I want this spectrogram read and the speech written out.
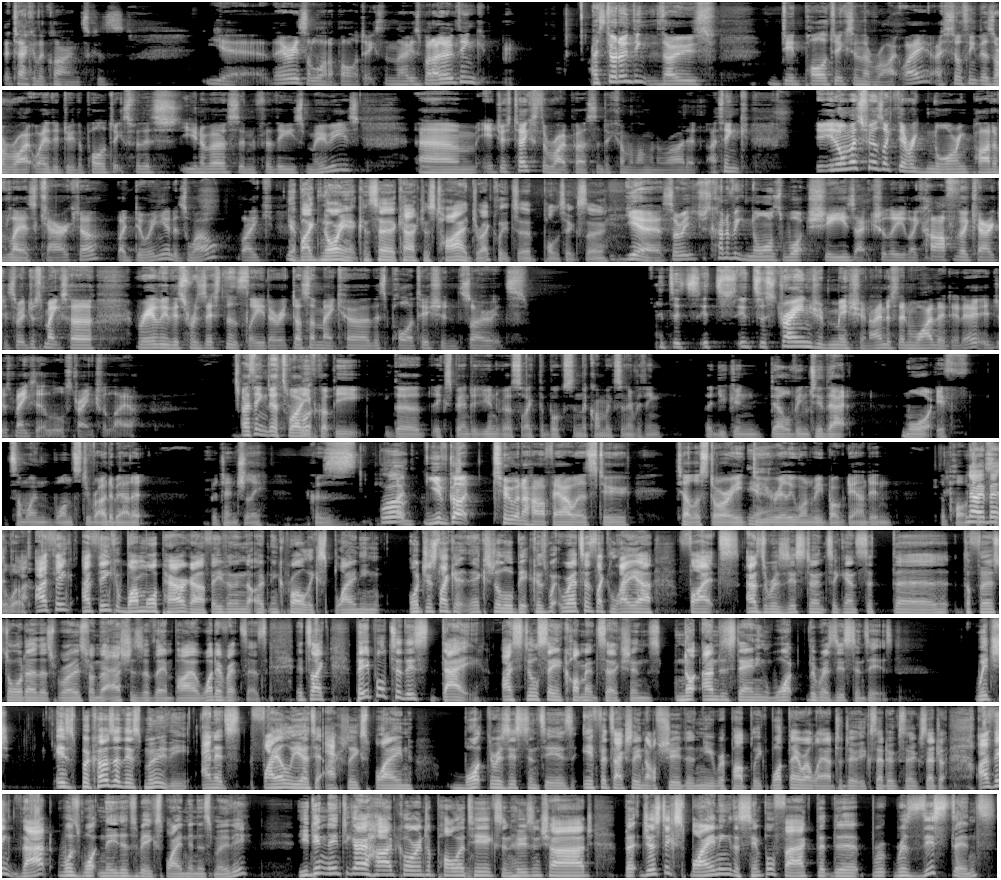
Attack of the Clones because yeah, there is a lot of politics in those, but I don't think I still don't think those did politics in the right way. I still think there's a right way to do the politics for this universe and for these movies. Um, it just takes the right person to come along and write it. I think it almost feels like they're ignoring part of Leia's character by doing it as well. Like yeah by ignoring it consider characters tied directly to politics so yeah, so it just kind of ignores what she's actually like half of her character. So it just makes her really this resistance leader. It doesn't make her this politician. So it's it's it's it's it's a strange admission. I understand why they did it. It just makes it a little strange for Leia. I think that's why you've got the the expanded universe, like the books and the comics and everything, that you can delve into that more if someone wants to write about it potentially. Because Well- uh, you've got two and a half hours to tell a story. Do you really want to be bogged down in the No, politics of the world? I think I think one more paragraph, even in the opening crawl, explaining, or just like an extra little bit, because where it says like Leia fights as a resistance against the, the the First Order that's rose from the ashes of the Empire, whatever it says, it's like people to this day, I still see in comment sections not understanding what the resistance is, which is because of this movie and its failure to actually explain what the resistance is, if it's actually an offshoot of the New Republic, what they were allowed to do, etc., etc., etc. I think that was what needed to be explained in this movie. You didn't need to go hardcore into politics and who's in charge, but just explaining the simple fact that the r- resistance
